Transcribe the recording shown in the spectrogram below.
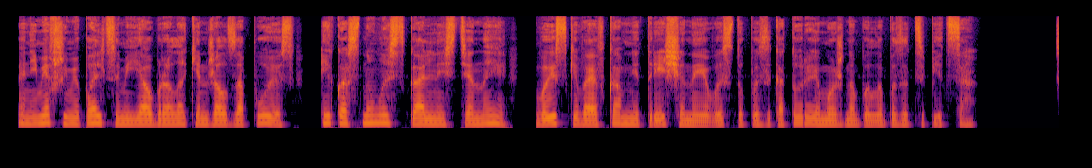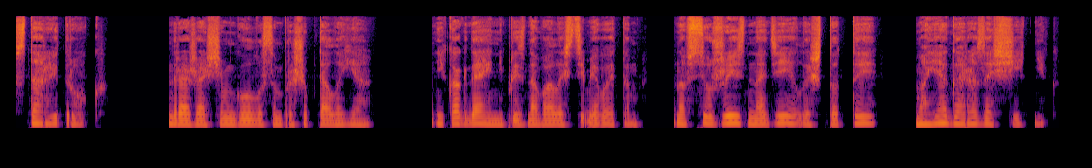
Онемевшими пальцами я убрала кинжал за пояс и коснулась скальной стены, выискивая в камне трещины и выступы, за которые можно было бы зацепиться. «Старый друг», — дрожащим голосом прошептала я. «Никогда я не признавалась тебе в этом, но всю жизнь надеялась, что ты Моя гора-защитник.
